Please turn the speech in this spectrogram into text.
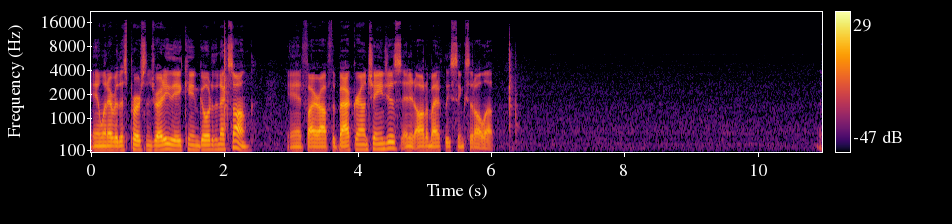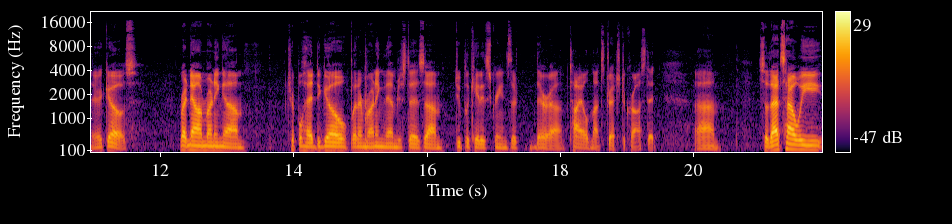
and whenever this person's ready, they can go to the next song and fire off the background changes, and it automatically syncs it all up. There it goes. Right now I'm running um, TripleHead2Go, but I'm running them just as um, duplicated screens. They're they're uh, tiled, not stretched across it. Um, so that's how we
